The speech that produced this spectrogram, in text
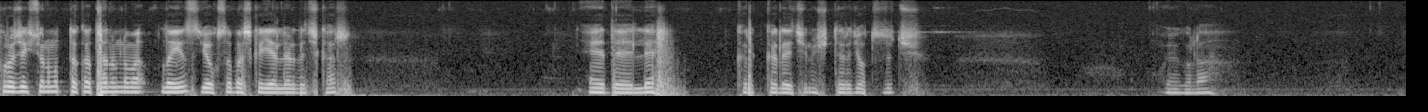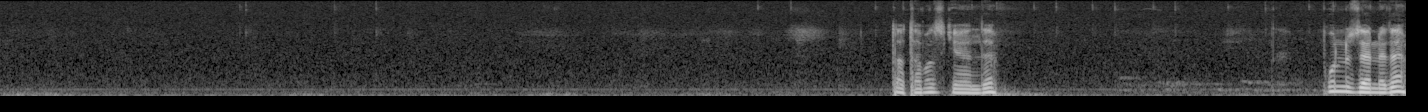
Projeksiyonu mutlaka tanımlamalıyız. Yoksa başka yerlerde çıkar. EDL 40 kare için 3 derece 33 uygula datamız geldi. Bunun üzerine de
